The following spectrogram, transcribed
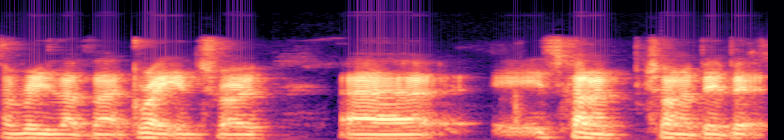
I really love that. Great intro. Uh, it's kind of trying to be a bit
